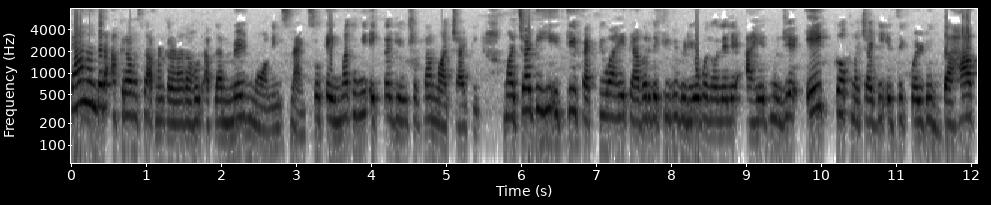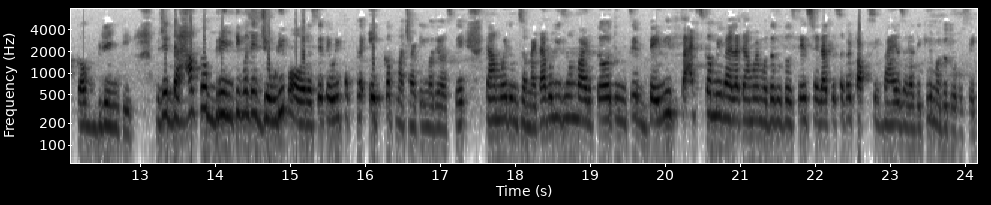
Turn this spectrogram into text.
त्यानंतर अकरा वाजता आपण करणार आहोत आपला मिड मॉर्निंग स्नॅक सो तेव्हा तुम्ही एकतर घेऊ शकता मचा टी मचा टी ही इतकी इफेक्टिव्ह आहे त्यावर देखील मी व्हिडिओ बनवलेले आहेत. म्हणजे एक cup matcha tea is equal to दहा कप ग्रीन टी म्हणजे दहा कप ग्रीन टी मध्ये जेवढी पॉवर असते तेवढी फक्त एक कप मचा टी मध्ये असते. त्यामुळे तुमचं मेटाबॉलिझम वाढतं तुमचे बेली फॅट्स कमी व्हायला त्यामुळे मदत होत असते. शरीरातलं सगळं टॉक्सिक बाहेर जायला देखील मदत होत असते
